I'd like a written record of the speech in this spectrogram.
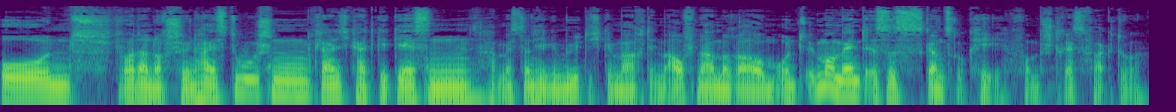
und war dann noch schön heiß duschen, Kleinigkeit gegessen, habe mir es dann hier gemütlich gemacht im Aufnahmeraum und im Moment ist es ganz okay vom Stressfaktor.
